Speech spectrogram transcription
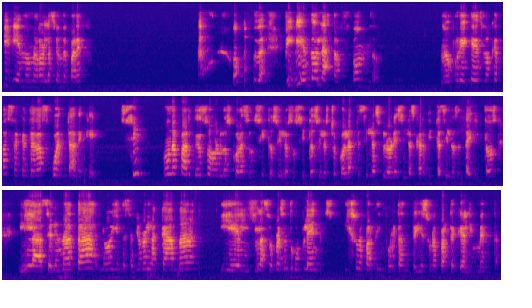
Viviendo una relación de pareja. o sea, viviéndola a fondo. ¿No? Porque ¿qué es lo que pasa? Que te das cuenta de que Sí, una parte son los corazoncitos y los ositos y los chocolates y las flores y las cartitas y los detallitos y la serenata, ¿no? Y el desayuno en la cama y el, la sorpresa en tu cumpleaños. Y es una parte importante y es una parte que alimenta.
